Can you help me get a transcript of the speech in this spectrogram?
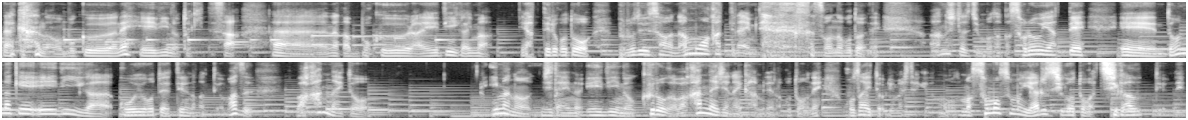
なんかあの、僕ね、AD の時ってさ、なんか僕ら AD が今やってることを、プロデューサーは何も分かってないみたいな、そんなことをね、あの人たちもなんかそれをやって、えー、どんだけ AD がこういうことやってるのかっていう、まず分かんないと、今の時代の AD の苦労が分かんないじゃないかみたいなことをね、ほざいておりましたけども、まあ、そもそもやる仕事が違うっていうね、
